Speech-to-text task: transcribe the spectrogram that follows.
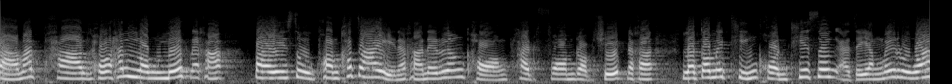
สามารถพาท่านลงลึกนะคะ ไปสู่ความเข้าใจนะคะ ในเรื่องของแพลตฟอร์ม Dropship นะคะ แล้วก็ไม่ทิ้งคนที่ซึ่งอาจจะยังไม่รู้ว่า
